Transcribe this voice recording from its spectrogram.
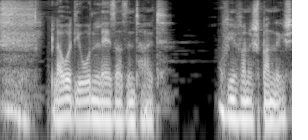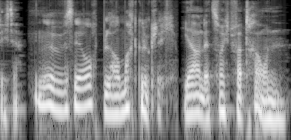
blaue Diodenlaser sind halt auf jeden Fall eine spannende Geschichte. Wir wissen ja auch, blau macht glücklich. Ja, und erzeugt Vertrauen.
